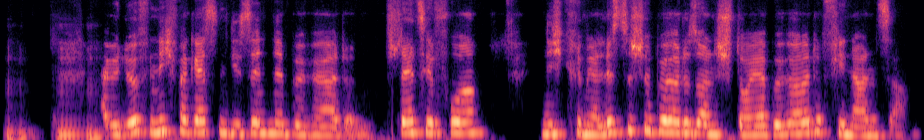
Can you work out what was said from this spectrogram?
Mhm. Mhm. Aber wir dürfen nicht vergessen, die sind eine Behörde. Stellt dir vor, nicht kriminalistische Behörde, sondern Steuerbehörde, Finanzamt.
